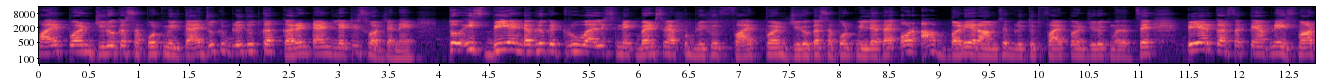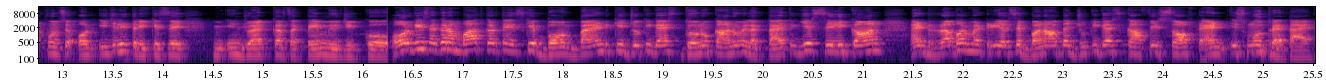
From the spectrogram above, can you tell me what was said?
5.0 का सपोर्ट मिलता है, जो कि ब्लूटूथ का करंट एंड लेटेस्ट वर्जन है। तो इस बी एंड डब्ल्यू के ट्रू वायरलेस नेक बैंड में आपको ब्लूटूथ 5.0 का सपोर्ट मिल जाता है और आप बड़े आराम से ब्लूटूथ 5.0 की मदद से पेयर कर सकते हैं अपने स्मार्टफ़ोन से और इजिली तरीके से इंजॉय कर सकते हैं म्यूज़िक को। और गैस अगर हम बात करते हैं इसके बैंड की, जो कि गैस दोनों कानों में लगता है तो ये सिलिकॉन एंड रबर मटेरियल से बना होता है, जो कि गैस काफ़ी सॉफ्ट एंड स्मूथ रहता है।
